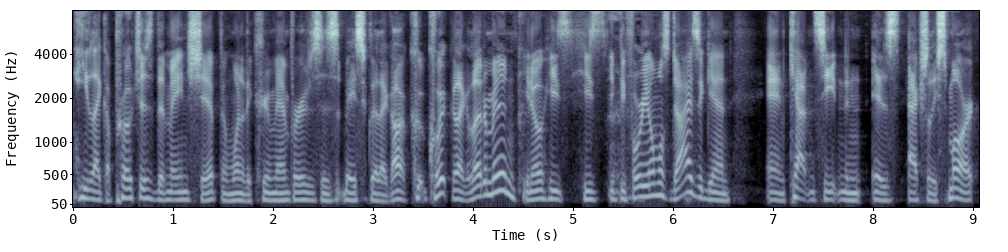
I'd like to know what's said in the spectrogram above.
He like approaches the main ship and one of the crew members is basically like oh qu- quick like let him in. You know he's he's before he almost dies again. And captain seaton is actually smart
